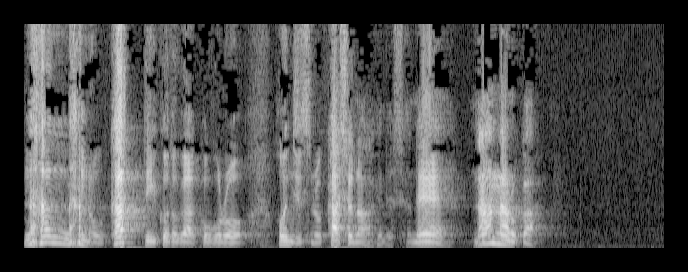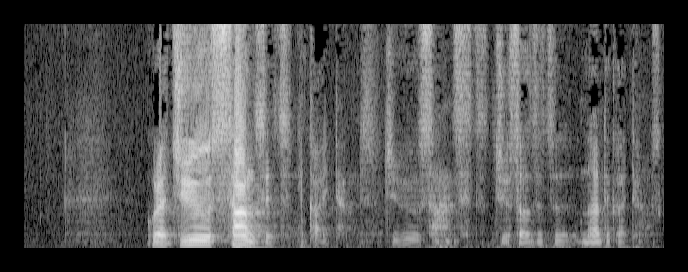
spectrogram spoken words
何なのかっていうことがここの本日の箇所なわけですよね。何なのか。これは13節に書いてあるんです。13節。13節なんて書いてありますか？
